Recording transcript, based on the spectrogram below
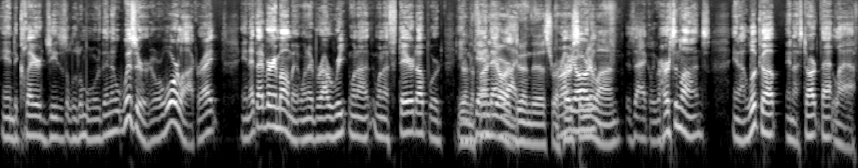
and declares Jesus a little more than a wizard or a warlock, right? And at that very moment, whenever I re- when I when I stared upward You're in and the began front that yard life, doing this, rehearsing yard, your line. Exactly, rehearsing lines. And I look up and I start that laugh.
